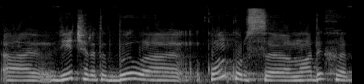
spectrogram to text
А, Вечер этот был э, конкурс э, молодых э,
